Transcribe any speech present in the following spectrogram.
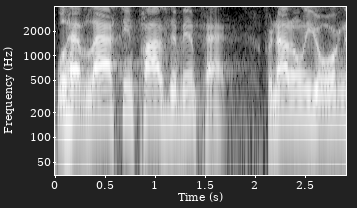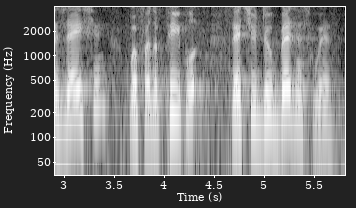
will have lasting positive impact for not only your organization, but for the people that you do business with.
